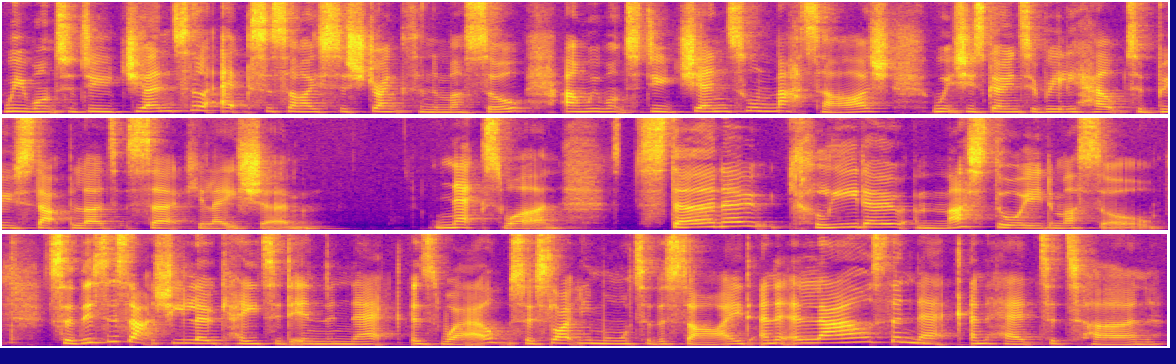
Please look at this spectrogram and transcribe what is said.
We want to do gentle exercise to strengthen the muscle. And we want to do gentle massage, which is going to really help to boost that blood circulation. Next one, sternocleidomastoid muscle. So this is actually located in the neck as well, so slightly more to the side, and it allows the neck and head to turn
